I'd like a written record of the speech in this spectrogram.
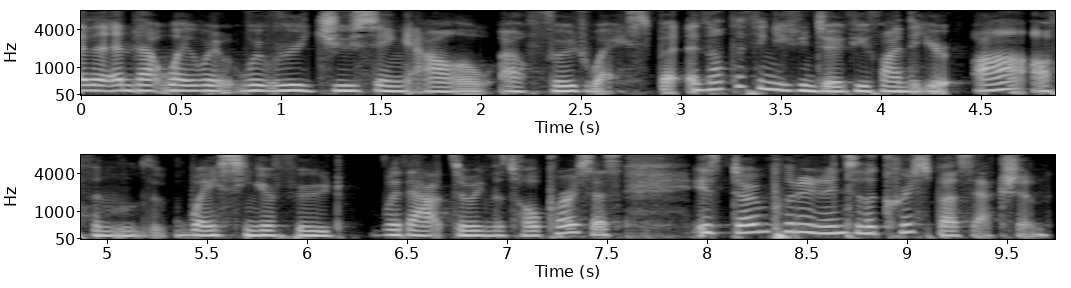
and that way we're, we're reducing our, our food waste. But another thing you can do if you find that you are often wasting your food without doing this whole process is don't put it into the crisper section.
